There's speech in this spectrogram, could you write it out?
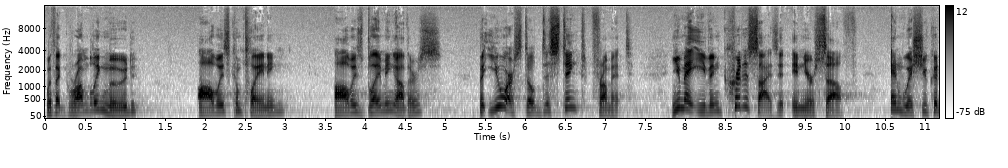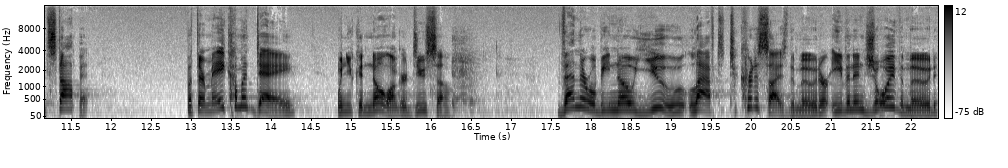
with a grumbling mood, always complaining, always blaming others, but you are still distinct from it. You may even criticize it in yourself and wish you could stop it. But there may come a day when you can no longer do so. Then there will be no you left to criticize the mood or even enjoy the mood,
